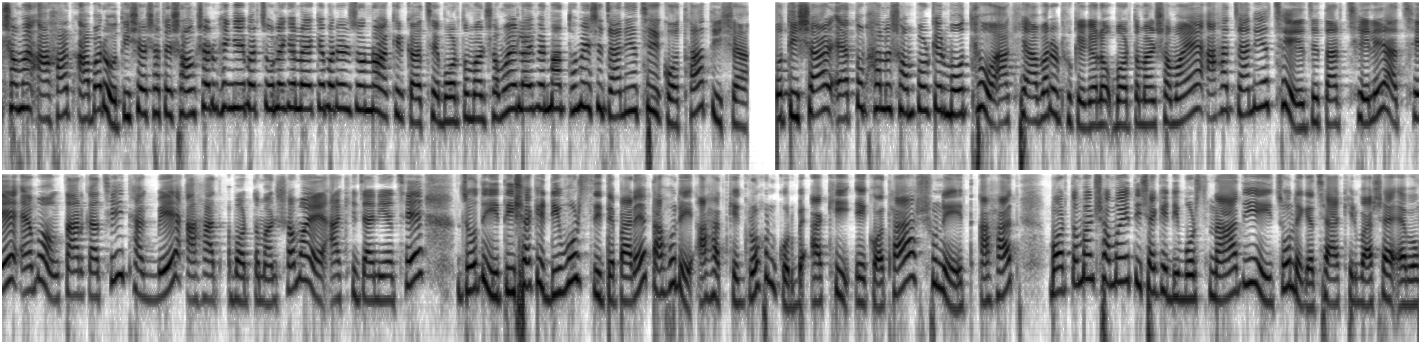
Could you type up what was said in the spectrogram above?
সময় আহাত আবারও তিশার সাথে সংসার ভেঙে এবার চলে গেল একেবারের জন্য আখির কাছে। বর্তমান সময় লাইভের মাধ্যমে এসে জানিয়েছে কথা তিশা। ও তিশার এত ভালো সম্পর্কের মধ্যেও আখি আবারও ঢুকে গেল। বর্তমান সময়ে আহাত জানিয়েছে যে তার ছেলে আছে এবং তার কাছেই থাকবে আহাত। বর্তমান সময়ে আখি জানিয়েছে, যদি তিশাকে ডিভোর্স দিতে পারে, তাহলে আহাতকে গ্রহণ করবে। আখি এ কথা শুনে আহাত, বর্তমান সময়ে তিশাকে ডিভোর্স না দিয়েই চলে গেছে আখির বাসায় এবং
